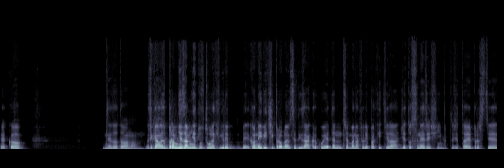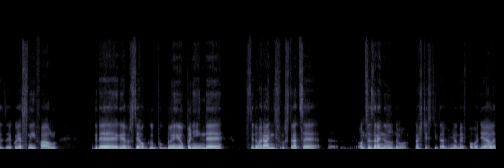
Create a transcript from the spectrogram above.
jako je to to, no. Říkám, ale pro mě, za mě v tuhle chvíli jako největší problém se těch zákroků je ten třeba na Filipa Chytila, že to se neřeší, protože to je prostě jako jasný faul, kde, kde prostě byl někde úplně jinde, prostě dohrání z frustrace, on se zranil, nebo naštěstí teda by měl být v pohodě, ale,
